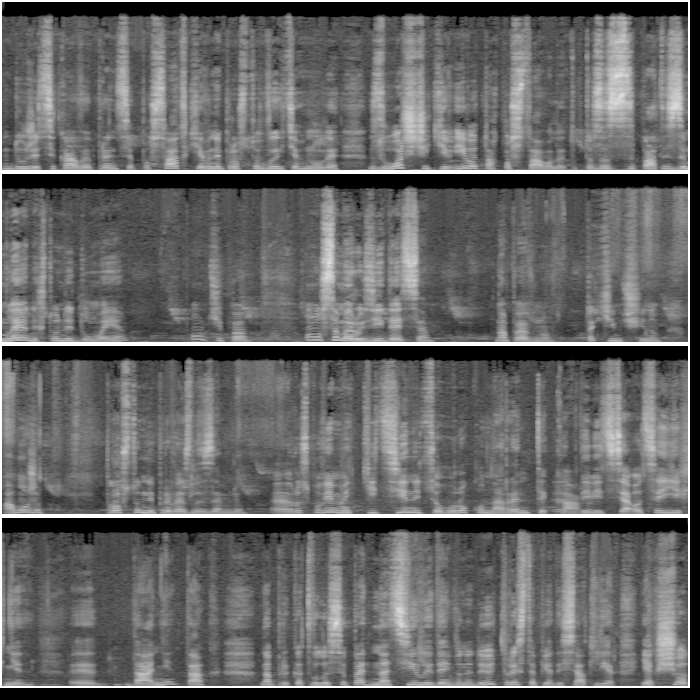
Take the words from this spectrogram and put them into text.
Дуже цікавий принцип посадки. Вони просто витягнули з горщиків і отак поставили. Тобто засипати землею ніхто не думає. Ну, типа, воно саме розійдеться, напевно, таким чином. А може, просто не привезли землю. Е, Розповім, які ціни цього року на рентикар. Дивіться, оце їхні е, дані. Так? Наприклад, велосипед на цілий день вони дають 350 лір. Якщо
